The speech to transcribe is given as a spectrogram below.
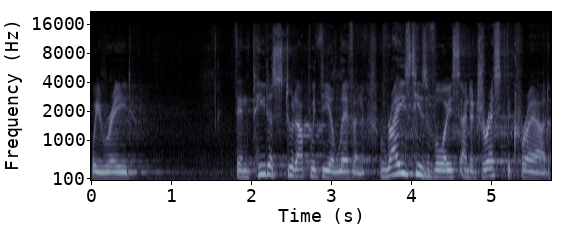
We read, Then Peter stood up with the eleven, raised his voice, and addressed the crowd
